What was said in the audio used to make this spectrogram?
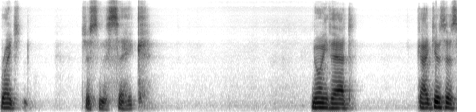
Right, righteousness' sake. Knowing that God gives us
